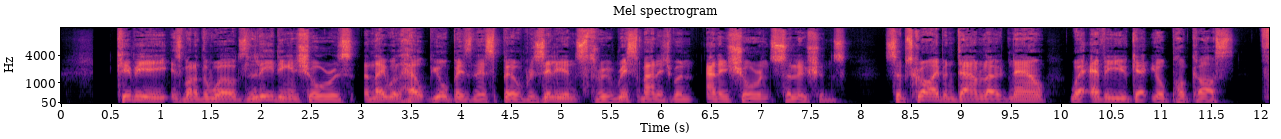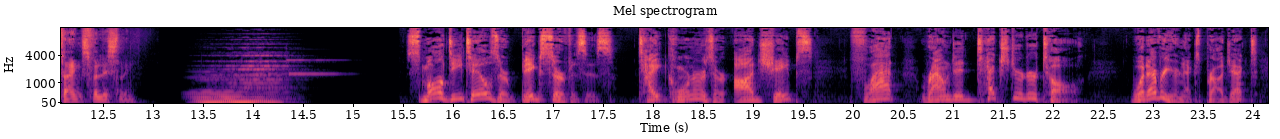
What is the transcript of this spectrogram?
QBE is one of the world's leading insurers, and they will help your business build resilience through risk management and insurance solutions. Subscribe and download now wherever you get your podcasts. Thanks for listening. Small details are big surfaces, tight corners are odd shapes, flat, rounded, textured, or tall. Whatever your next project,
